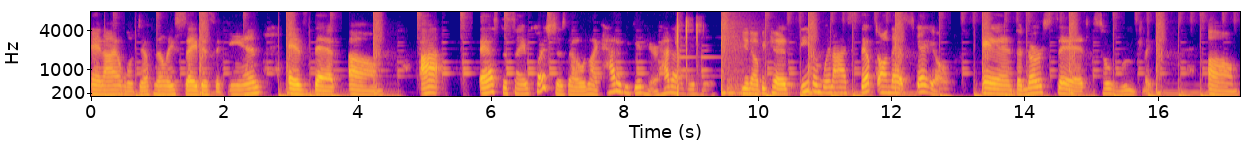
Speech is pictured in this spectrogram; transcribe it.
and I will definitely say this again: is that um, I ask the same questions though, like, how did we get here? How did I get here? You know, because even when I stepped on that scale, and the nurse said so rudely, um,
